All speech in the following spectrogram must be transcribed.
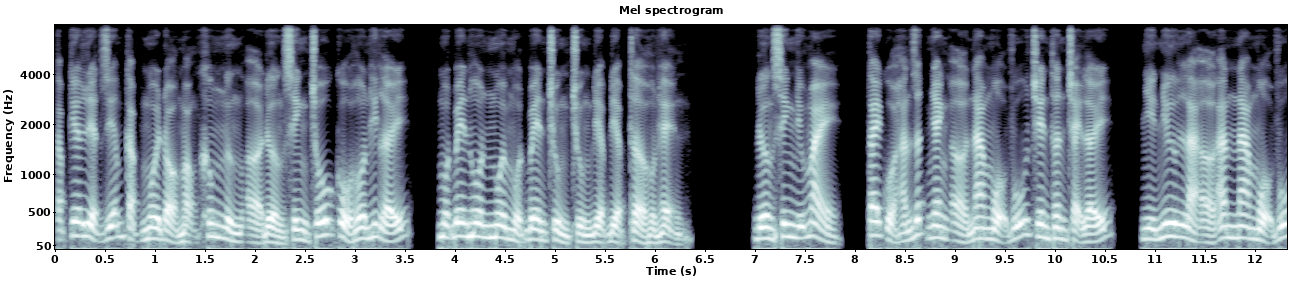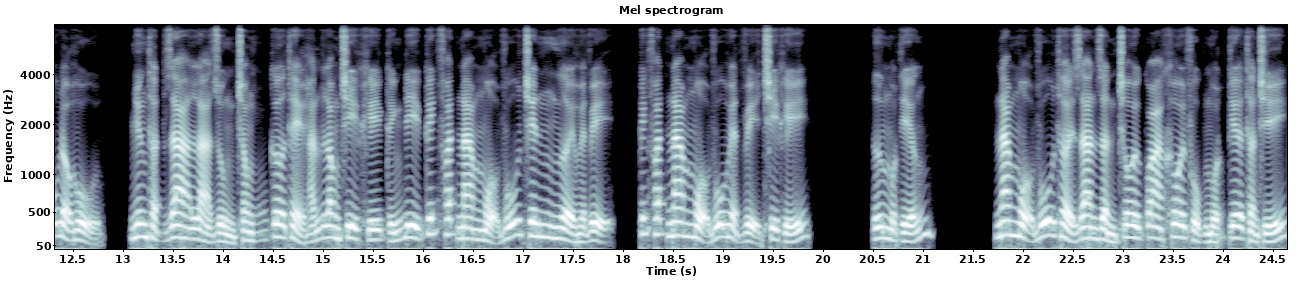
cặp kia liệt diễm cặp môi đỏ mọng không ngừng ở đường sinh chỗ cổ hôn hít lấy, một bên hôn môi một bên trùng trùng điệp điệp thở hồn hển. Đường sinh nhíu mày, tay của hắn rất nhanh ở nam mộ vũ trên thân chạy lấy, nhìn như là ở ăn nam mộ vũ đậu hủ, nhưng thật ra là dùng trong cơ thể hắn long chi khí kính đi kích phát nam mộ vũ trên người huyệt vị, kích phát nam mộ vũ huyệt vị chi khí. Ưm một tiếng. Nam mộ vũ thời gian dần trôi qua khôi phục một tia thần trí.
